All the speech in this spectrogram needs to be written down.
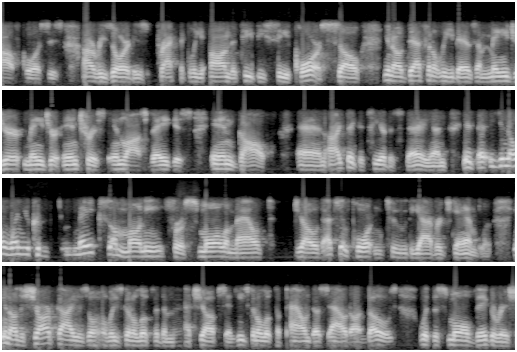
golf courses. Our resort is practically on the TPC course, so you know, definitely there's a major, major interest in Las Vegas in golf and I think it's here to stay. And it, you know, when you could make some money for a small amount Joe, that's important to the average gambler. You know, the sharp guy is always going to look for the matchups and he's going to look to pound us out on those with the small vigorish.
